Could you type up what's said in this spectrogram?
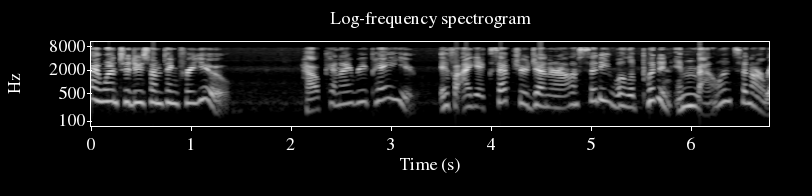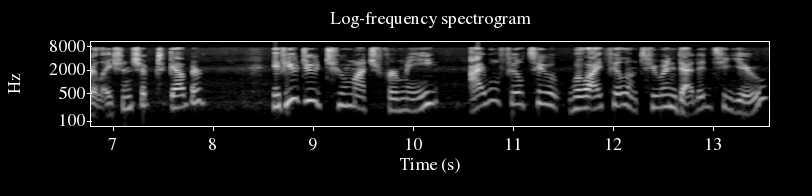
I want to do something for you. How can I repay you? If I accept your generosity, will it put an imbalance in our relationship together? If you do too much for me, I will feel too, will I feel too indebted to you?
